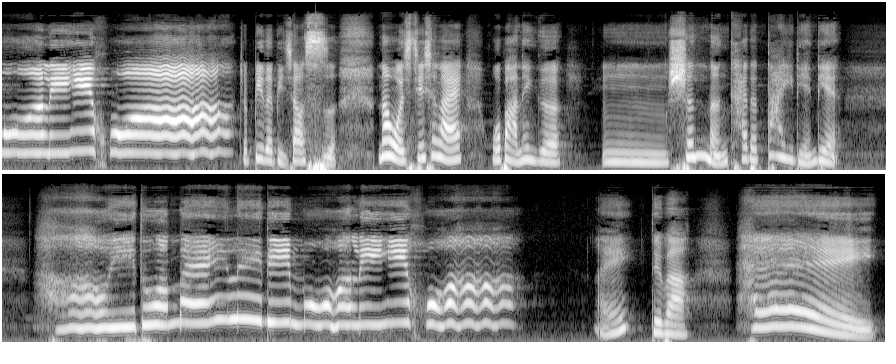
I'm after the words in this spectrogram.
茉莉花，这闭的比较死。那我接下来我把那个嗯声门开的大一点点，好一朵美丽的茉莉花，哎，对吧？嘿。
